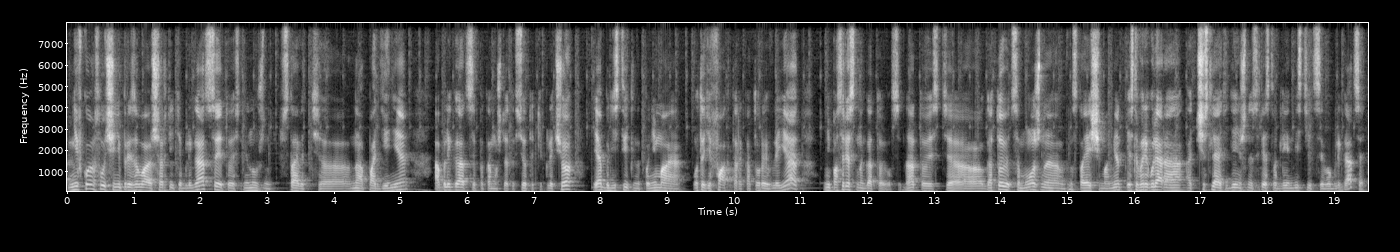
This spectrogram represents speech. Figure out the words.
Ни в коем случае не призываю шортить облигации, то есть не нужно ставить э, на падение облигаций, потому что это все-таки плечо, я бы действительно, понимая вот эти факторы, которые влияют, непосредственно готовился. Да? То есть э, готовиться можно в настоящий момент. Если вы регулярно отчисляете денежные средства для инвестиций в облигации,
